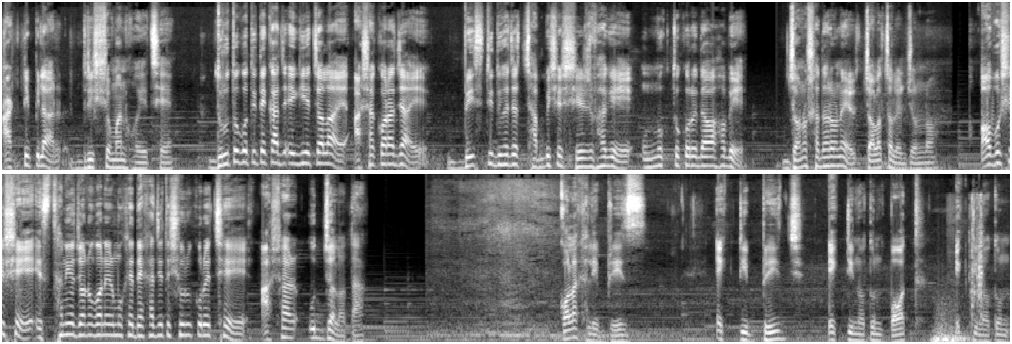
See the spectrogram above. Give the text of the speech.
আটটি পিলার দৃশ্যমান হয়েছে। দ্রুত গতিতে কাজ এগিয়ে চলায় আশা করা যায় ব্রিজটি দু হাজার শেষ ভাগে উন্মুক্ত করে দেওয়া হবে জনসাধারণের চলাচলের জন্য। অবশেষে স্থানীয় জনগণের মুখে দেখা যেতে শুরু করেছে আশার উজ্জ্বলতা। কলাখালী ব্রিজ। একটি ব্রিজ, একটি নতুন পথ, একটি নতুন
